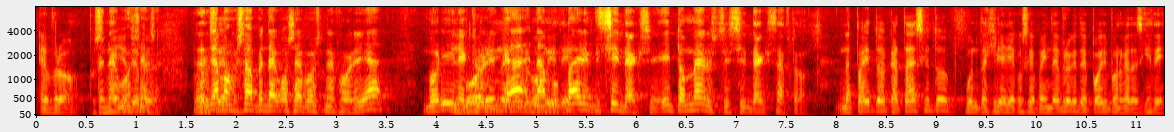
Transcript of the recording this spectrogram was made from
ευρώ. Που 500 ευρώ. Δηλαδή, άμα χρωστάω 500 ευρώ στην εφορία, Μπορεί ηλεκτρονικά να, μου πάρει τη σύνταξη ή το μέρος της σύνταξης αυτό. Να πάει το ακατάσχετο που είναι τα 1250 ευρώ και το υπόλοιπο να κατασχεθεί.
